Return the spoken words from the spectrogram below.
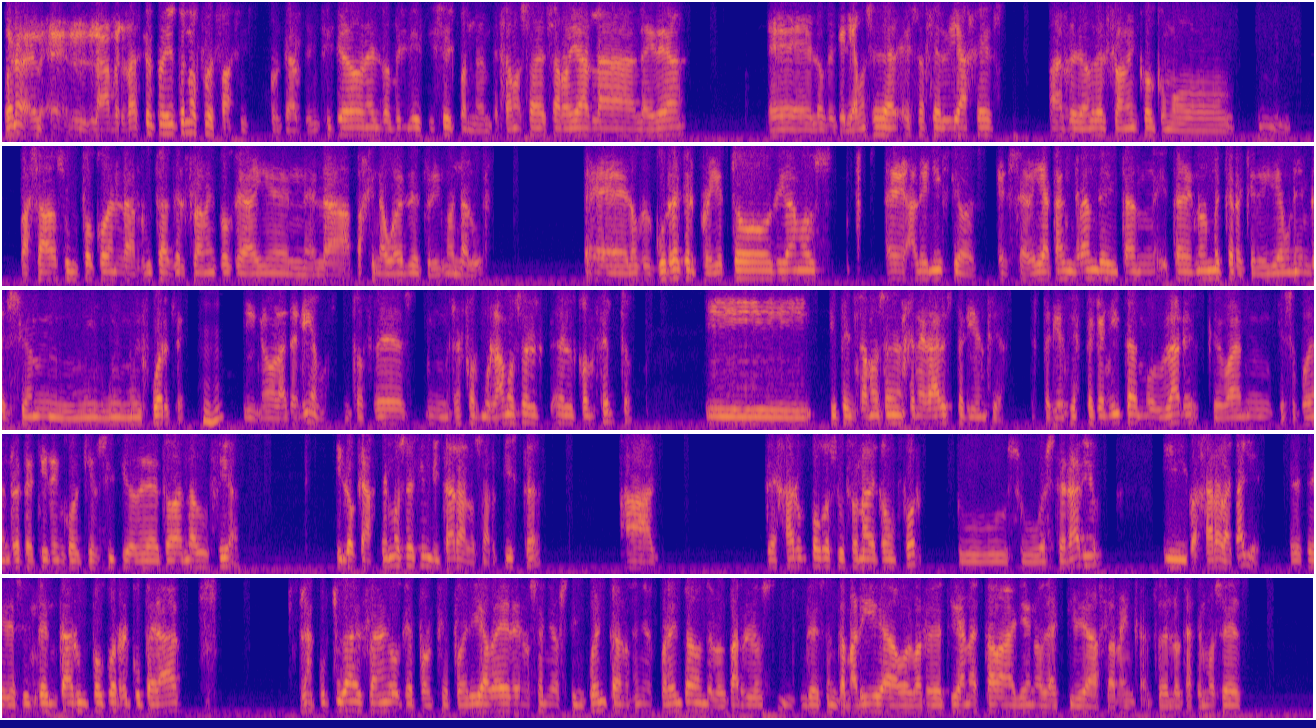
Bueno, eh, eh, la verdad es que el proyecto no fue fácil, porque al principio, en el 2016, cuando empezamos a desarrollar la, la idea, eh, lo que queríamos es, es hacer viajes alrededor del flamenco como basados un poco en las rutas del flamenco que hay en, en la página web de Turismo Andaluz. Eh, lo que ocurre es que el proyecto, digamos, eh, al inicio eh, se veía tan grande y tan, y tan enorme que requeriría una inversión muy, muy, muy fuerte y no la teníamos. Entonces mm, reformulamos el, el concepto y, y pensamos en generar experiencias, experiencias pequeñitas, modulares, que van, que se pueden repetir en cualquier sitio de toda Andalucía. Y lo que hacemos es invitar a los artistas a dejar un poco su zona de confort, su, su escenario y bajar a la calle. Es decir, es intentar un poco recuperar la cultura del flamenco que porque podría haber en los años 50, en los años 40, donde los barrios de Santa María o el barrio de Triana estaba lleno de actividad flamenca. Entonces lo que hacemos es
